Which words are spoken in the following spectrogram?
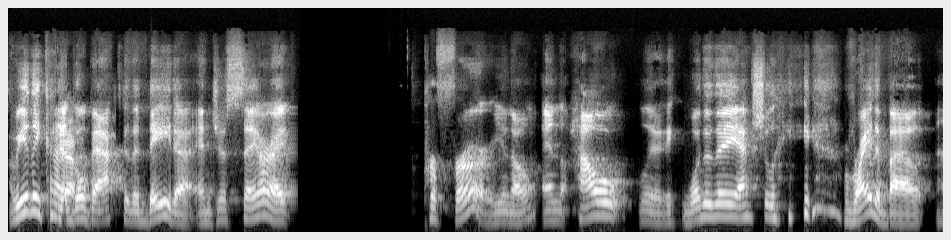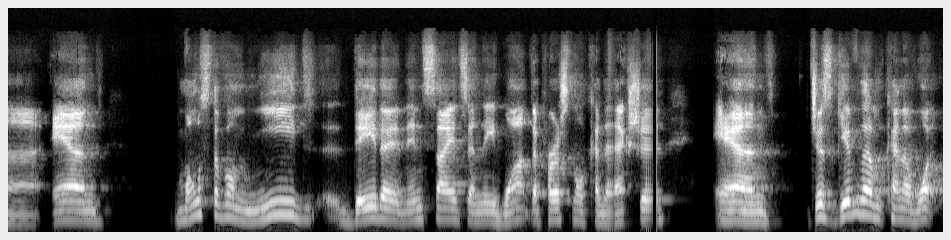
really kind of yeah. go back to the data and just say, all right, prefer, you know, and how, like, what do they actually write about? Uh, and most of them need data and insights and they want the personal connection. And just give them kind of what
